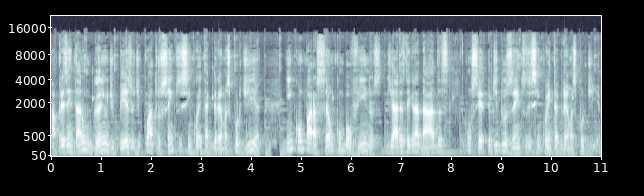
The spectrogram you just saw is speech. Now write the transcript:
apresentaram um ganho de peso de 450 gramas por dia, em comparação com bovinos de áreas degradadas com cerca de 250 gramas por dia.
